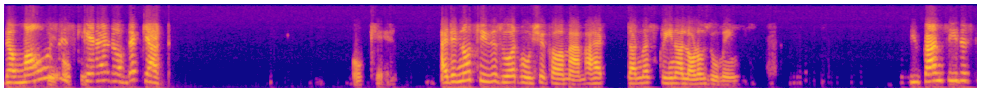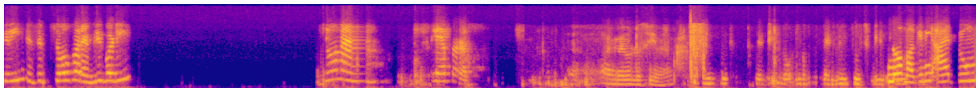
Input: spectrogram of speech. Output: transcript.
The mouse okay, is scared of the cat. Okay. I did not see this word mushaka ma'am. I had done my screen a lot of zooming. You can't see the screen? Is it so for everybody? No ma'am. It's clear for us. Uh, i'm able to see ma'am. No bhagini i had zoomed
